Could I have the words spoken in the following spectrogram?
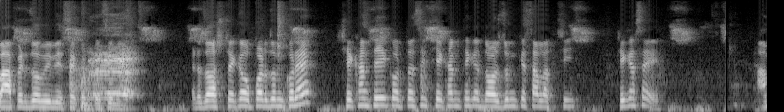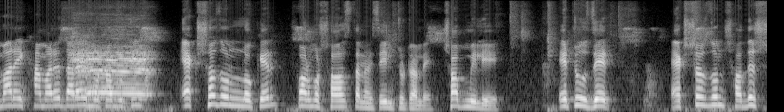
বাপের জমি বেচে করতেছি না। এটা দশ টাকা উপার্জন করে সেখান থেকে করতেছি সেখান থেকে দশজনকে চালাচ্ছি ঠিক আছে? আমার এই খামারের দ্বারাই মোটামুটি একশো জন লোকের কর্মসংস্থান হয়েছে ইন টোটালে সব মিলিয়ে। এ টু জেড একশো জন সদস্য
